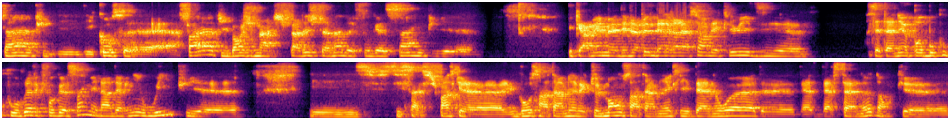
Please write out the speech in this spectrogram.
temps puis des, courses à faire. Puis bon, je, je parlais justement de Fugelsang puis a quand même développé une belle relation avec lui. Il dit, euh, cette année, il n'a pas beaucoup couru avec Fogelsang, mais l'an dernier, oui. Puis, euh, je pense que Hugo s'entend bien avec tout le monde, s'entend bien avec les Danois d'Astana. Donc, euh,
